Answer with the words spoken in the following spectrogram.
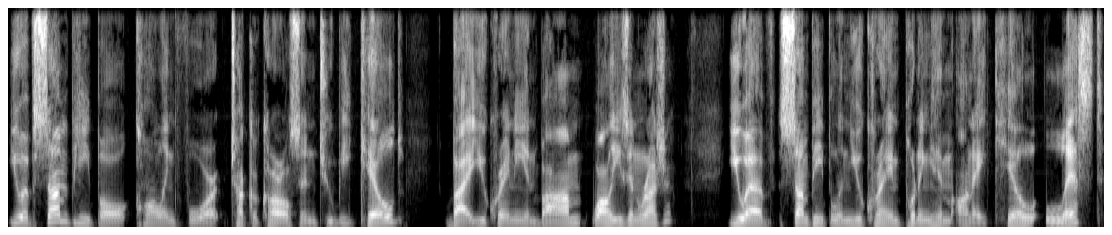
you have some people calling for Tucker Carlson to be killed by a Ukrainian bomb while he's in Russia. You have some people in Ukraine putting him on a kill list.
